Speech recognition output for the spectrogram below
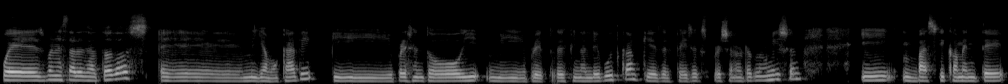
Pues buenas tardes a todos, eh, me llamo Katy y presento hoy mi proyecto de final de Bootcamp que es el Face Expression Recognition y básicamente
